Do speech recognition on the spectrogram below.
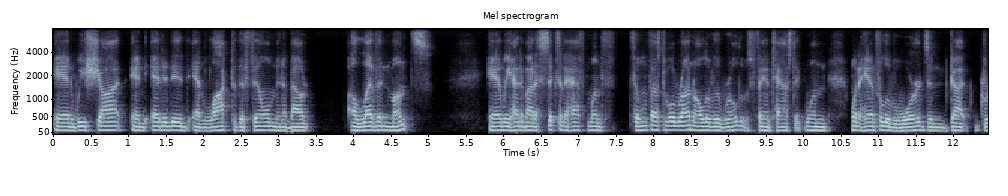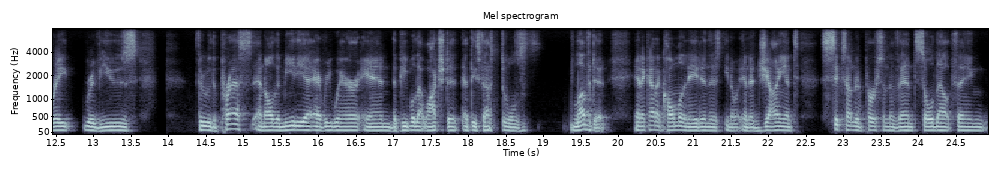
And we shot and edited and locked the film in about 11 months. And we had about a six and a half month film festival run all over the world. It was fantastic. Won won a handful of awards and got great reviews through the press and all the media everywhere and the people that watched it at these festivals loved it. And it kind of culminated in this you know in a giant 600 person event sold out thing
